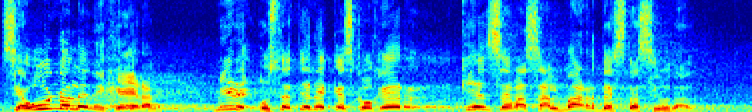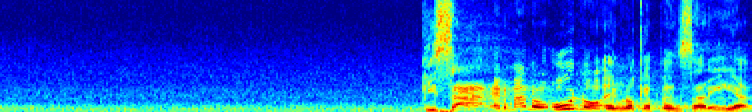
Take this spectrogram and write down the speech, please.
si a uno le dijeran, mire, usted tiene que escoger quién se va a salvar de esta ciudad. Quizá, hermano, uno en lo que pensaría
